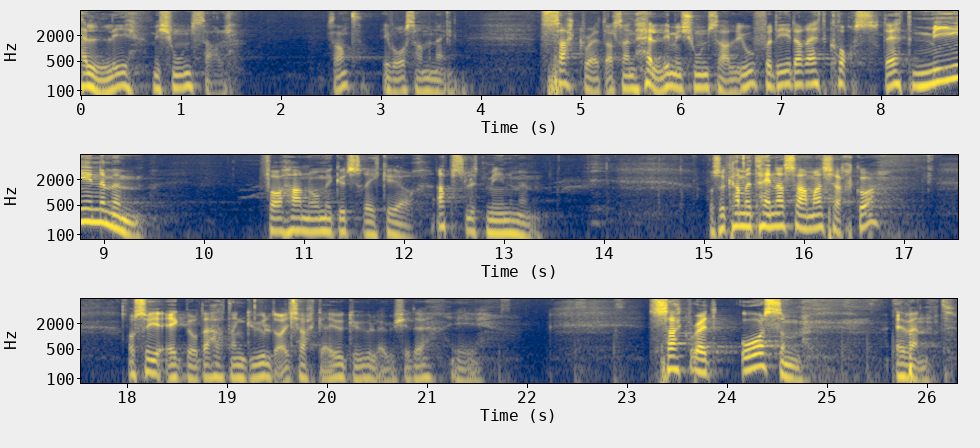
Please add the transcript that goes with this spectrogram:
hellig misjonssal. Sant? I vår sammenheng. Sacred, altså en hellig misjonssal. Jo, fordi det er et kors. Det er et minimum for å ha noe med Guds rike å gjøre. Absolutt minimum. Og Så kan vi tegne samme kirka. Og så Jeg burde hatt en gul. da, Kirka er jo gul, er jo ikke det? I Sacred Awesome Event.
